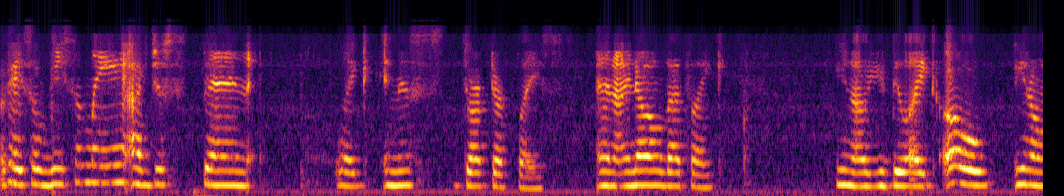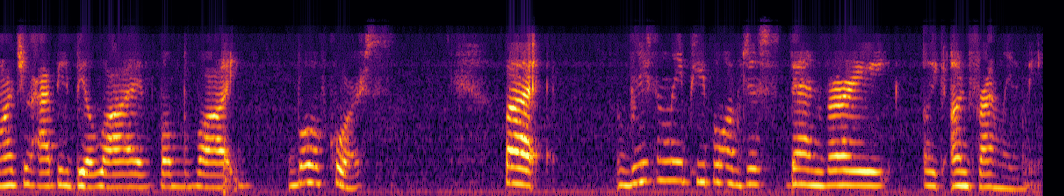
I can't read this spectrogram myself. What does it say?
Okay, so recently I've just been like in this dark, dark place. And I know that's like, you know, you'd be like, oh, you know, aren't you happy to be alive, blah, blah, blah. Well, of course. But recently people have just been very, like, unfriendly to me.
